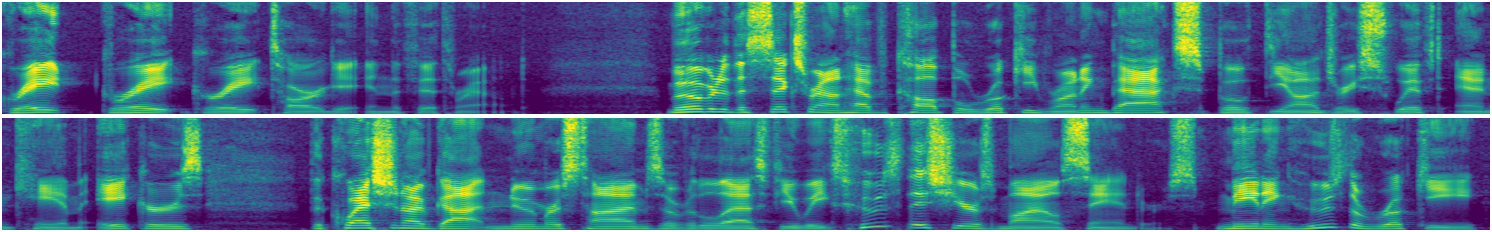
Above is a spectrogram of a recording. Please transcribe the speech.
great, great, great target in the fifth round. Move over to the sixth round, have a couple rookie running backs, both D'Andre Swift and Cam Akers. The question I've gotten numerous times over the last few weeks who's this year's Miles Sanders? Meaning, who's the rookie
